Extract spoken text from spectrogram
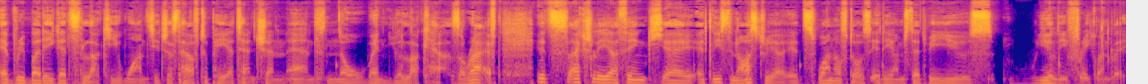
everybody gets lucky once. You just have to pay attention and know when your luck has arrived. It's actually, I think, uh, at least in Austria, it's one of those idioms that we use really frequently.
